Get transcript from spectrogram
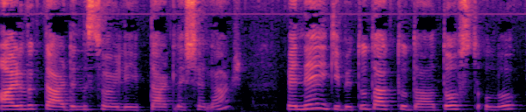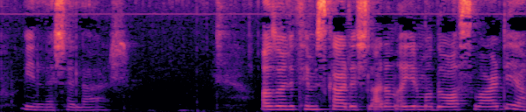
ayrılık derdini söyleyip dertleşeler ve ney gibi dudak dudağa dost olup inleşeler.'' Az önce temiz kardeşlerden ayırma duası vardı ya.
